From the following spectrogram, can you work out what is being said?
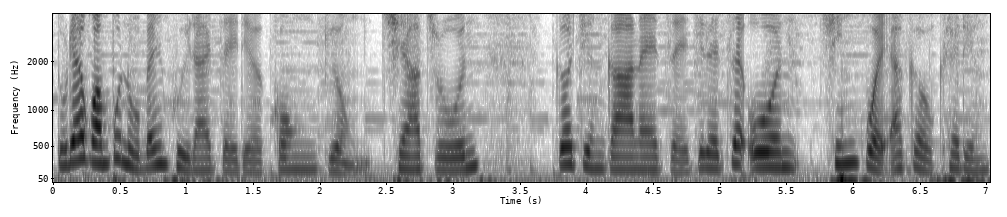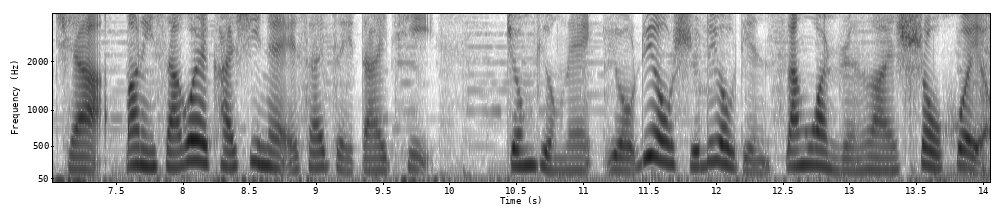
除了原本有免费来坐着公共车船，搁增加呢坐这个捷运、轻轨，还搁有客轮车。明年三月开始呢，会使坐代替，总共呢有六十六点三万人来受惠哦。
